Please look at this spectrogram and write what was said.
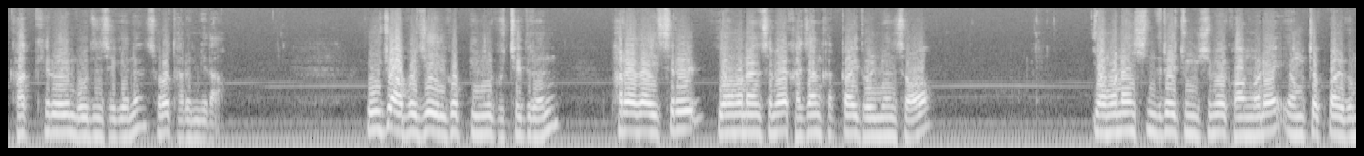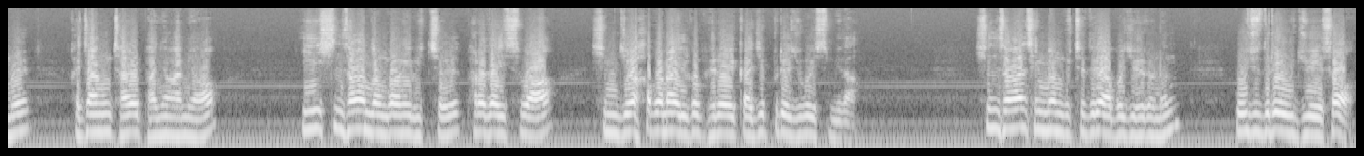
각 회로의 모든 세계는 서로 다릅니다. 우주 아버지의 일곱 비밀 구체들은 파라다이스를 영원한 섬에 가장 가까이 돌면서 영원한 신들의 중심의 광원의 영적 밝음을 가장 잘 반영하며 이 신성한 영광의 빛을 파라다이스와 심지어 하보나 일곱 회로에까지 뿌려주고 있습니다. 신성한 생명 구체들의 아버지 회로는 우주들의 우주에서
